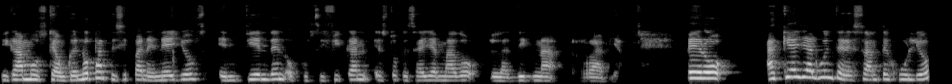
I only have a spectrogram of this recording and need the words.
digamos, que aunque no participan en ellos, entienden o justifican esto que se ha llamado la digna rabia. Pero aquí hay algo interesante, Julio.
